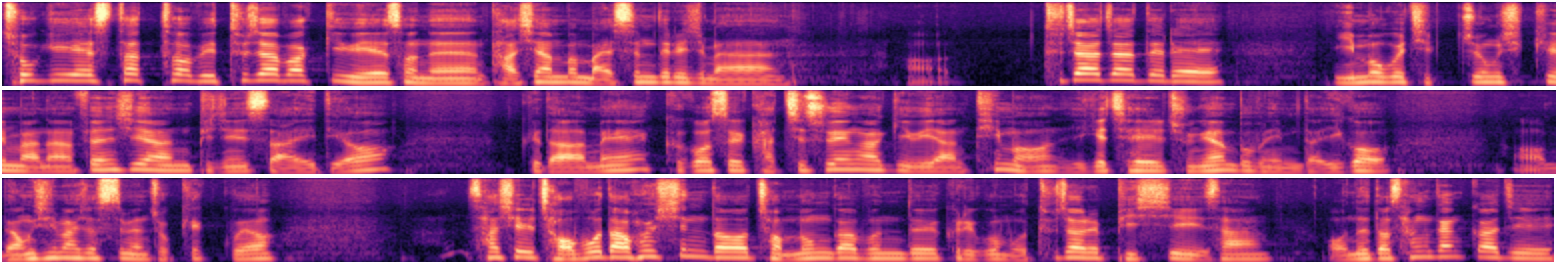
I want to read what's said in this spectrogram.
초기에 스타트업이 투자받기 위해서는 다시 한번 말씀드리지만 어, 투자자들의 이목을 집중시킬 만한 팬시한 비즈니스 아이디어 그 다음에 그것을 같이 수행하기 위한 팀원 이게 제일 중요한 부분입니다. 이거 어, 명심하셨으면 좋겠고요. 사실 저보다 훨씬 더 전문가분들 그리고 뭐 투자를 BC 이상 어느덧 상장까지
